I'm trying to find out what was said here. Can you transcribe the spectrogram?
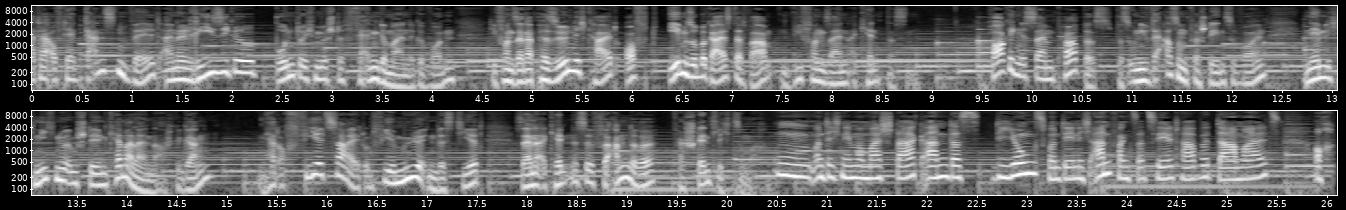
hat er auf der ganzen Welt eine riesige, bunt durchmischte Fangemeinde gewonnen, die von seiner Persönlichkeit oft ebenso begeistert war wie von seinen Erkenntnissen. Hawking ist seinem Purpose, das Universum verstehen zu wollen, nämlich nicht nur im stillen Kämmerlein nachgegangen, er hat auch viel Zeit und viel Mühe investiert, seine Erkenntnisse für andere verständlich zu machen. Hm, und ich nehme mal stark an, dass die Jungs, von denen ich anfangs erzählt habe, damals auch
